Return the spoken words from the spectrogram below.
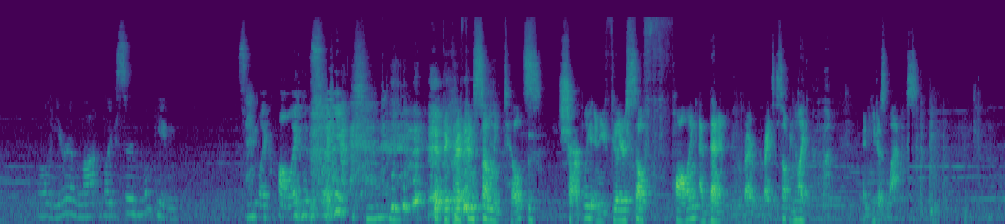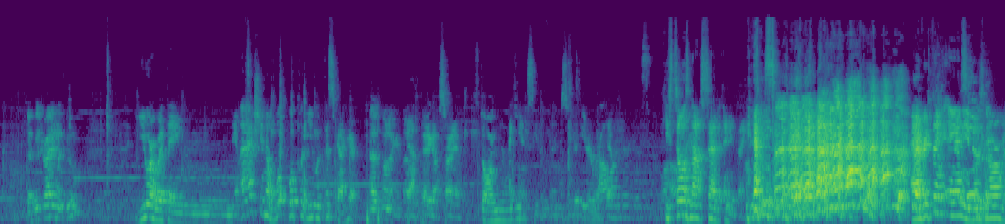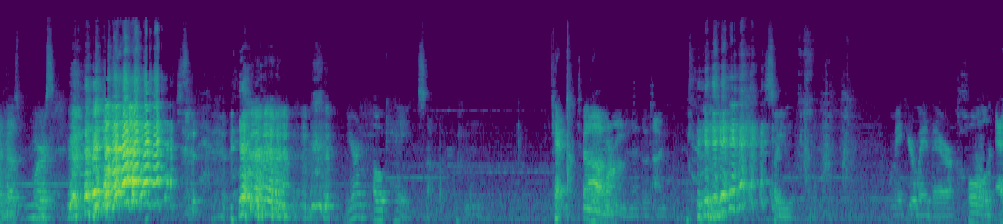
Well, you're a lot nicer looking. So I'm like falling asleep. the griffin suddenly tilts sharply, and you feel yourself falling, and then it ri- rights itself, and you're like, and he just laughs. So who's riding with who? You are with a. Actually, no. We'll, we'll put you with this guy here. I was wondering Yeah, there you go. Sorry, Storm. I can't see the thing, so you're- you're Crawl with him. under his He still has not said anything. Everything Annie does, Norman does worse. You're an okay snuggler. Okay, Depends on Um, the form at the time. so you make your way there,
